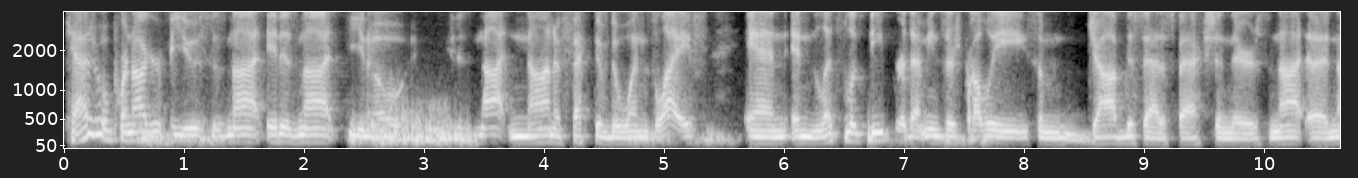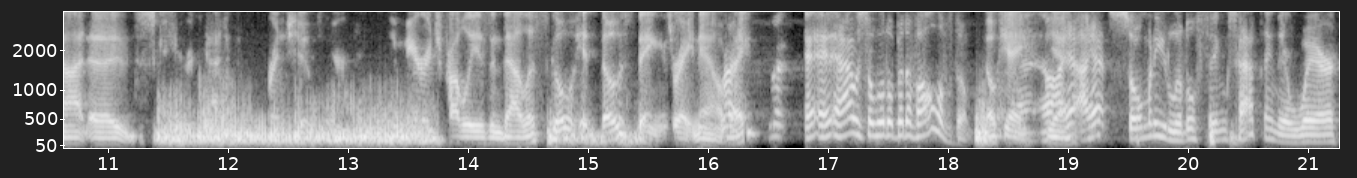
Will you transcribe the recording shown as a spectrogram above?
casual pornography use is not. It is not. You know, it is not non-effective to one's life and and let's look deeper. That means there's probably some job dissatisfaction. There's not a, not a secure attachment friendships. Your, your marriage probably isn't that let's go hit those things right now right, right? and i was a little bit of all of them. Okay. Yeah. I, I had so many little things happening there where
